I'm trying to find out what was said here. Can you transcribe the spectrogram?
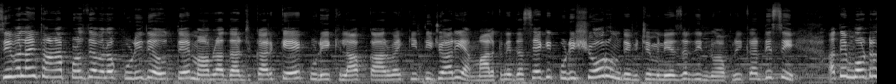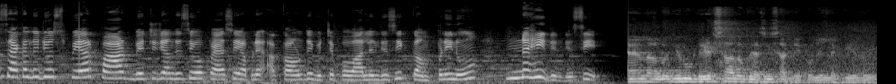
ਸਿਵਲ ਲਾਈਨ ਥਾਣਾ ਪੁਲਿਸ ਦੇ ਵੱਲੋਂ ਕੁੜੀ ਦੇ ਉੱਤੇ ਮਾਮਲਾ ਦਰਜ ਕਰਕੇ ਕੁੜੀ ਖਿਲਾਫ ਕਾਰਵਾਈ ਕੀਤੀ ਜਾ ਰਹੀ ਹੈ। ਮਾਲਕ ਨੇ ਦੱਸਿਆ ਕਿ ਕੁੜੀ ਸ਼ੋਰੂਮ ਦੇ ਵਿੱਚ ਮੈਨੇਜਰ ਦੀ ਨੌਕਰੀ ਕਰਦੀ ਸੀ ਅਤੇ ਮੋਟਰਸਾਈਕਲ ਦੇ ਜੋ ਸਪੇਅਰ ਪਾਰਟ ਵੇਚੇ ਜਾਂਦੇ ਸੀ, ਉਹ ਪੈਸੇ ਆਪਣੇ ਅਕਾਊਂਟ ਦੇ ਵਿੱਚ ਪਵਾ ਲੈਂਦੀ ਸੀ, ਕੰਪਨੀ ਨੂੰ ਨਹੀਂ ਦਿੰਦੀ ਸੀ। ਐ ਲਾ ਲਓ, ਜਿਹਨੂੰ ਡੇਢ ਸਾਲ ਹੋ ਗਿਆ ਸੀ ਸਾਡੇ ਕੋਲੇ ਲੱਗੇ ਨੂੰ।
